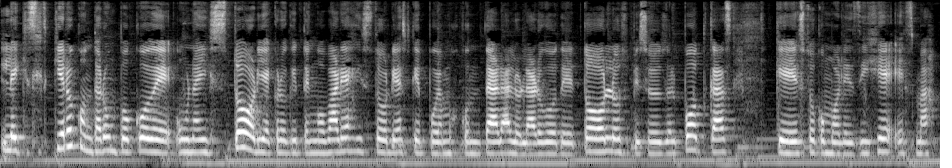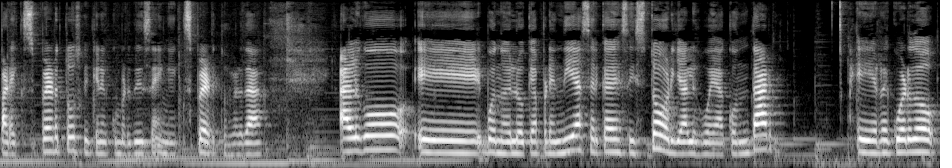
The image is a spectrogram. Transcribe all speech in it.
Les quiero contar un poco de una historia, creo que tengo varias historias que podemos contar a lo largo de todos los episodios del podcast que esto, como les dije, es más para expertos que quieren convertirse en expertos, ¿verdad? Algo, eh, bueno, de lo que aprendí acerca de esa historia les voy a contar. Eh, recuerdo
